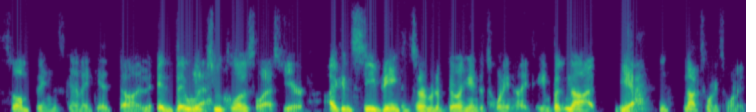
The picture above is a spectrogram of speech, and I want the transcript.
something's gonna get done. It, they were Yeah. too close last year. I can see being conservative going into 2019, but not Yeah. not 2020.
